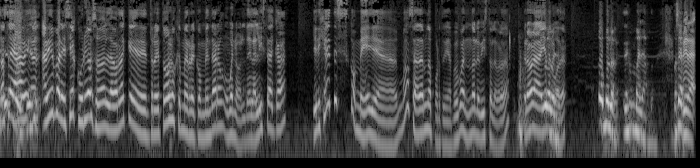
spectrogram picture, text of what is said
No sé, a mí, ese- a mí me parecía curioso, la verdad que dentro de todos los que me recomendaron, bueno, el de la lista acá, yo dije, este es comedia, vamos a dar una oportunidad. Pues bueno, no lo he visto, la verdad, pero ahora ya no lo voy a ver. No, no lo hagas, es un malardo. O sea, Mira,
